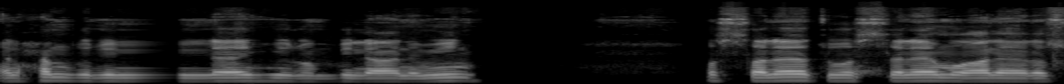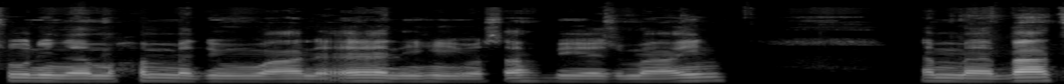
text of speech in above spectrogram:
Elhamdülillahi Rabbil alemin. Ve salatu ve selamu ala Resulina Muhammedin ve ala alihi ve sahbihi ecma'in. Amma ba'd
